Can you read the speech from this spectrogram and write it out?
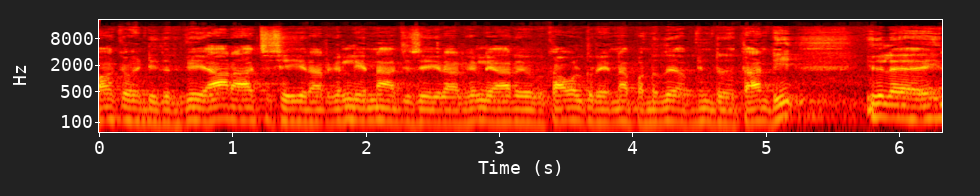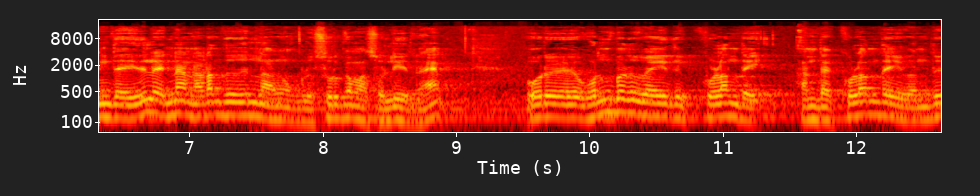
பார்க்க வேண்டியது இருக்குது யார் ஆட்சி செய்கிறார்கள் என்ன ஆட்சி செய்கிறார்கள் யார் காவல்துறை என்ன பண்ணுது அப்படின்றத தாண்டி இதில் இந்த இதில் என்ன நடந்ததுன்னு நான் உங்களுக்கு சுருக்கமாக சொல்லிடுறேன். ஒரு ஒன்பது வயது குழந்தை அந்த குழந்தை வந்து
